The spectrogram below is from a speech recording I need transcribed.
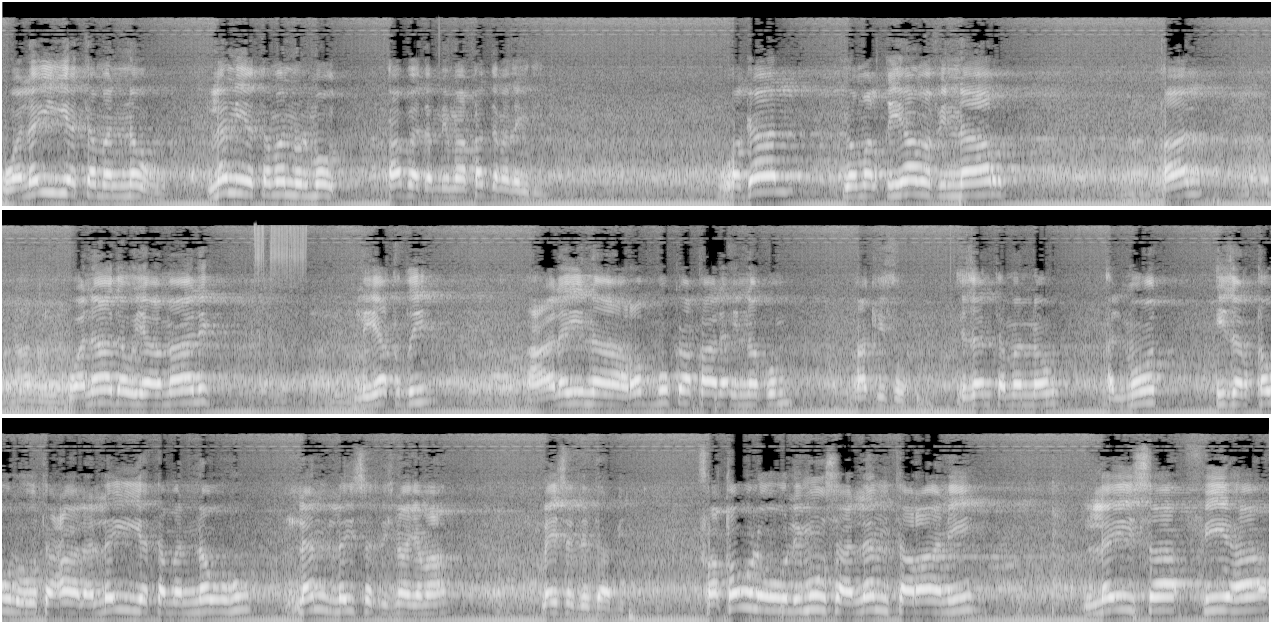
ولن يتمنوه لن يتمنوا الموت أبدا بما قدمت أيديهم. وقال يوم القيامة في النار قال ونادوا يا مالك ليقضي علينا ربك. قال إنكم ماكثون. إذا تمنوا الموت إذا قوله تعالى لن يتمنوه لن ليست لشنا يا جماعة؟ ليست لتابين فقوله لموسى لن تراني ليس فيها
